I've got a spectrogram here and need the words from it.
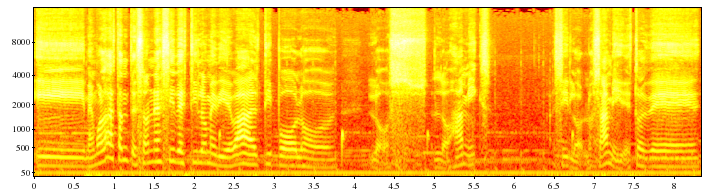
Y me mola bastante, son así de estilo medieval, tipo los los, los Amix. Sí, los, los Amix, estos de,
